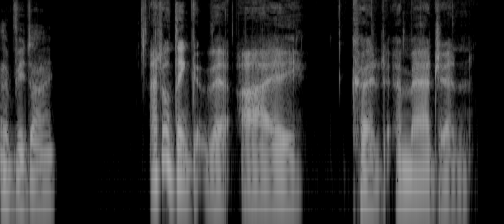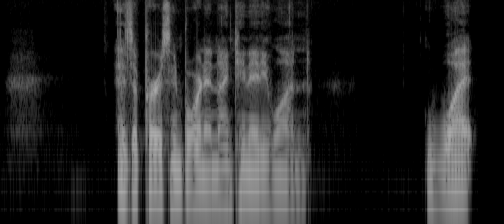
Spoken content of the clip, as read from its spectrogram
every day. I don't think that I could imagine, as a person born in 1981, what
